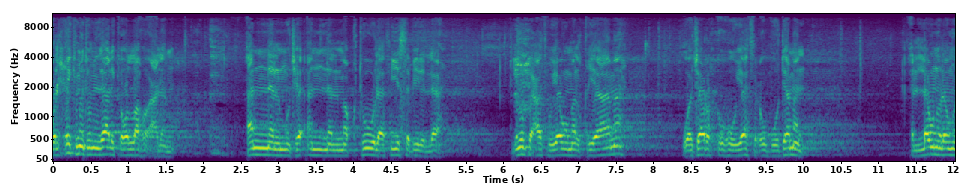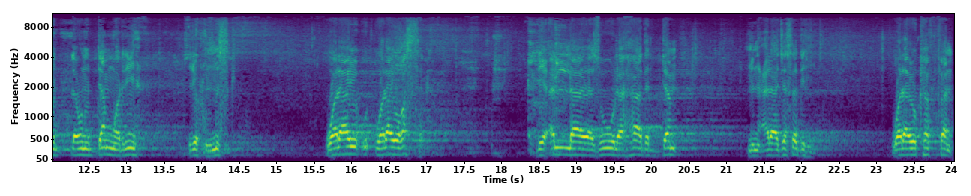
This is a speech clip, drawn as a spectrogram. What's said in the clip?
والحكمة من ذلك والله أعلم. أن المج... أن المقتول في سبيل الله يبعث يوم القيامة وجرحه يثعب دما. اللون لون, لون الدم والريح ريح المسك. ولا ولا يغسل لئلا يزول هذا الدم من على جسده. ولا يكفن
